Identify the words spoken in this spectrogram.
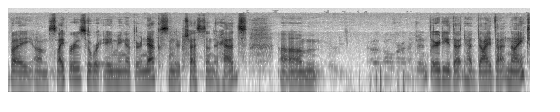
by um, snipers who were aiming at their necks and their chests and their heads. Um, over 130 that had died that night.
